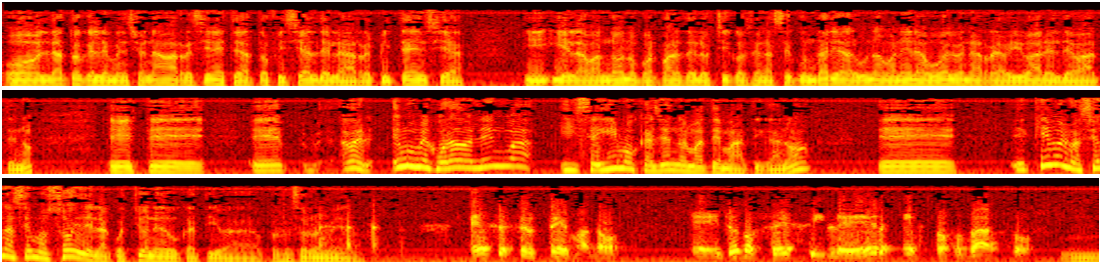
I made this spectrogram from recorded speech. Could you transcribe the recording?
o el dato que le mencionaba recién, este dato oficial de la repitencia y, y el abandono por parte de los chicos en la secundaria, de alguna manera vuelven a reavivar el debate, ¿no? Este, eh, a ver, hemos mejorado en lengua y seguimos cayendo en matemática, ¿no? Eh, ¿Qué evaluación hacemos hoy de la cuestión educativa, profesor Olmedo? Ese es el tema, ¿no? Eh, yo no sé si leer estos datos mm.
